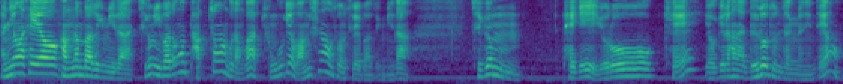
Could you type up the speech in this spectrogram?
안녕하세요. 강남 바둑입니다. 지금 이 바둑은 박정환 구단과 중국의 왕싱하오 선수의 바둑입니다. 지금 백이 요렇게 여기를 하나 늘어둔 장면인데요.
